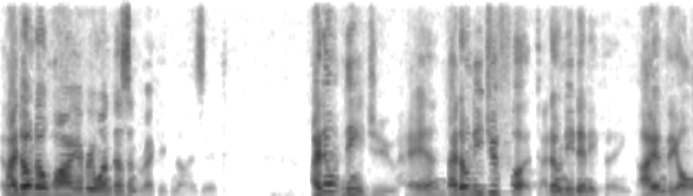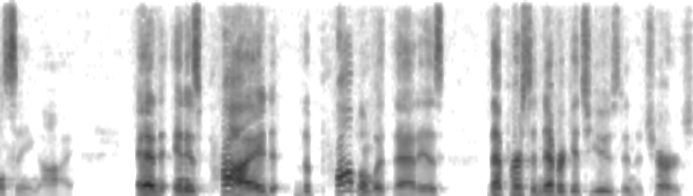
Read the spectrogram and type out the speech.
and I don't know why everyone doesn't recognize it. I don't need you, hand. I don't need you, foot. I don't need anything. I am the all seeing I. And in his pride, the problem with that is that person never gets used in the church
